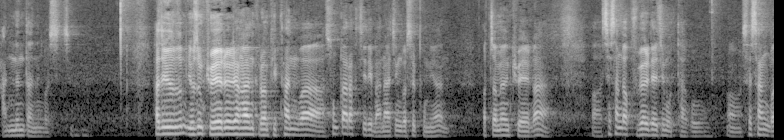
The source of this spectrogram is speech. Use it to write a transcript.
않는다는 것이죠. 하지만 요즘, 요즘 교회를 향한 그런 비판과 손가락질이 많아진 것을 보면 어쩌면 교회가 어, 세상과 구별되지 못하고 어, 세상과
